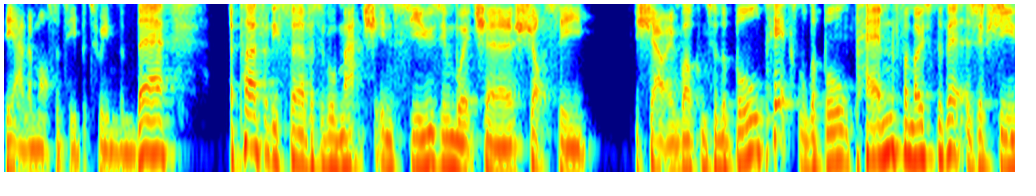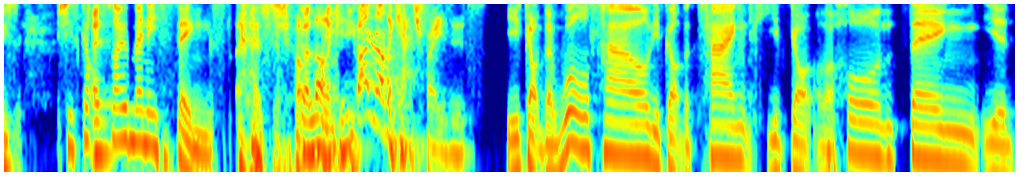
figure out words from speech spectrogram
the animosity between them there. A perfectly serviceable match ensues in which uh, Shotzi is shouting "Welcome to the ball Pit" or the ball Pen for most of it, as if she's she's got so many things. got, a lot of, got a lot of catchphrases. You've got the wolf howl, you've got the tank, you've got the horn thing, you've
